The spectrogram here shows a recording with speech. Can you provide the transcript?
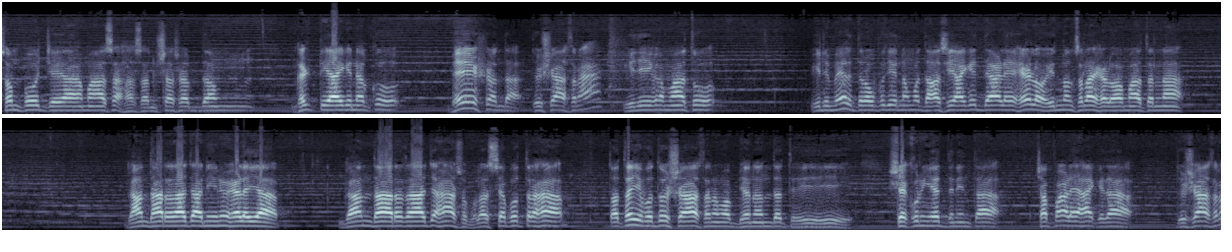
ಸಂಪೂಜ್ಯಯಾಮಾಸ ಹಸಂಶ ಶಬ್ದಂ ಗಟ್ಟಿಯಾಗಿ ನಕ್ಕು. ಭೇಷ್ ಅಂದ ದುಶ್ಯಾಸನ ಇದೀಗ ಮಾತು. ಇನ್ನು ಮೇಲೆ ದ್ರೌಪದಿ ನಮ್ಮ ದಾಸಿಯಾಗಿದ್ದಾಳೆ. ಹೇಳೋ, ಇನ್ನೊಂದ್ಸಲ ಹೇಳುವ ಮಾತನ್ನ. ಗಾಂಧಾರ ರಾಜ, ನೀನು ಹೇಳಯ್ಯ. ಗಾಂಧಾರ ರಾಜ, ಸುಬಲಸ್ಯ ಪುತ್ರ, ತಥೈವ ದುಶಾಸನಮಭ್ಯನಂದತಿ. ಶಕುನಿ ಎದ್ದು ನಿಂತ ಚಪ್ಪಾಳೆ ಹಾಕಿದ. ದುಶಾಸನ,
